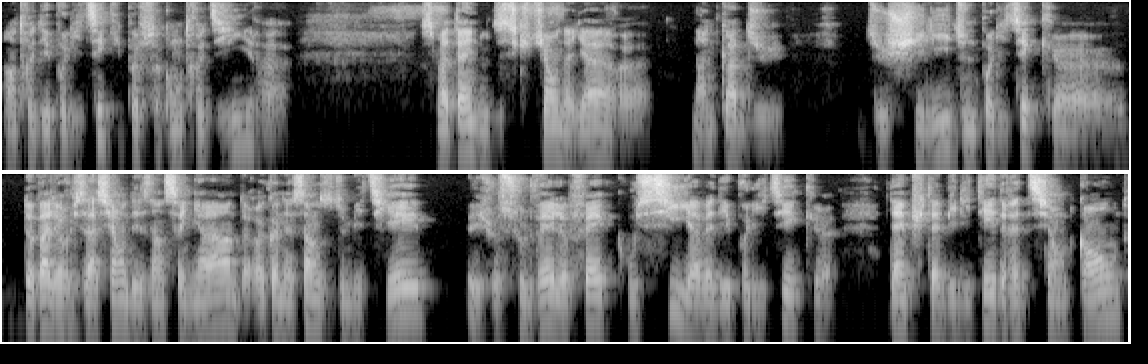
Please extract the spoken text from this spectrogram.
entre des politiques qui peuvent se contredire. Ce matin, nous discutions d'ailleurs, dans le cadre du, du Chili, d'une politique de valorisation des enseignants, de reconnaissance du métier, et je soulevais le fait qu'aussi il y avait des politiques d'imputabilité, de reddition de comptes,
